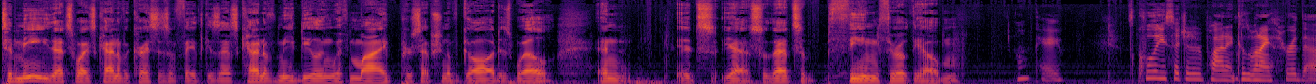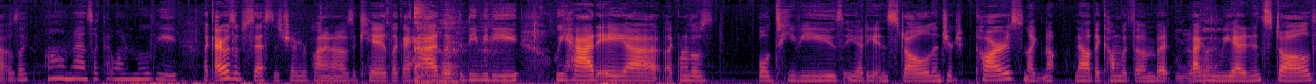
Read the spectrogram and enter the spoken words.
to me, that's why it's kind of a crisis of faith because that's kind of me dealing with my perception of God as well. And it's yeah, so that's a theme throughout the album. Okay. It's cool that you said Treasure Planet because when I heard that, I was like, oh man, it's like that one movie. Like I was obsessed with Treasure Planet when I was a kid. Like I had like the DVD. We had a uh, like one of those old TVs that you had to get installed into your cars. Like not now they come with them, but back then we had it installed.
